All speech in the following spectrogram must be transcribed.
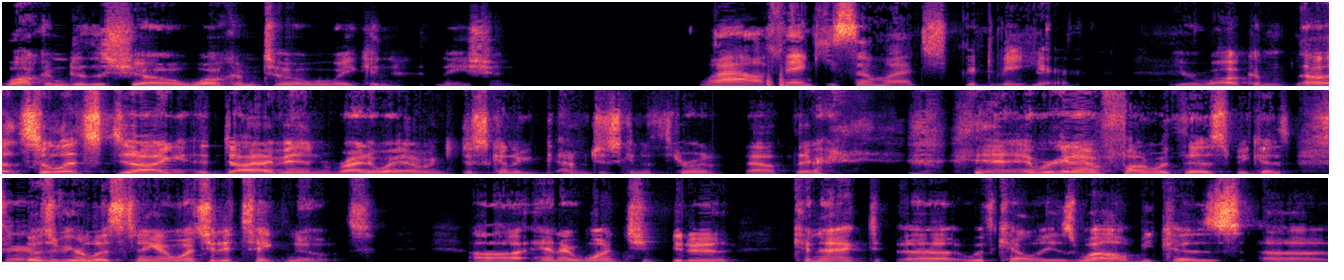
Welcome to the show. Welcome to Awakened Nation. Wow, thank you so much. Good to be here. You're welcome. Uh, so let's dive, dive in right away. I'm just gonna I'm just gonna throw it out there, and we're gonna have fun with this because sure. those of you are listening, I want you to take notes, uh, and I want you to connect uh, with Kelly as well because uh,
